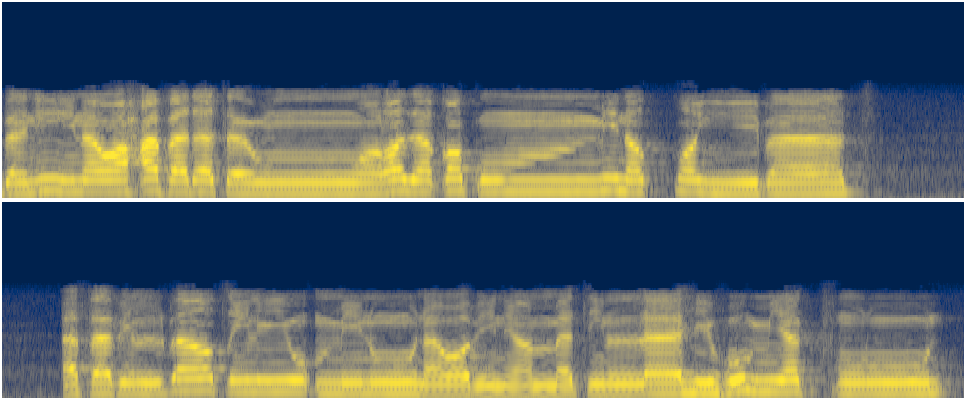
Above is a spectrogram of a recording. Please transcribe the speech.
بنين وحفدة ورزقكم من الطيبات أفبالباطل يؤمنون وبنعمة الله هم يكفرون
